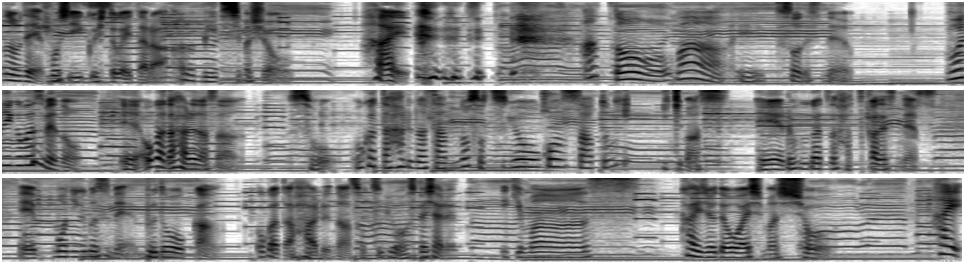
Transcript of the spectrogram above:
なので、もし行く人がいたら、あの、ミートしましょう。はい。あとは、えー、と、そうですね。モーニング娘。の、えー、尾形春水さん。そう。尾形春水さんの卒業コンサートに行きます。えー、6月20日ですね。えー、モーニング娘。武道館、尾形春菜卒業スペシャル。行きます。会場でお会いしましょう。はい。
